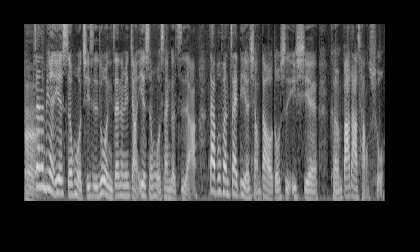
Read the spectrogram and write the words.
嗯、在那边的夜生活，其实如果你在那边讲夜生活三个字啊，大部分在地人想到的都是一些可能八大场所。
